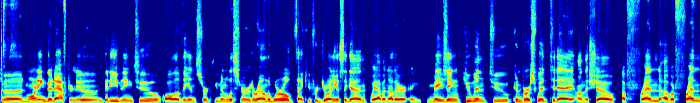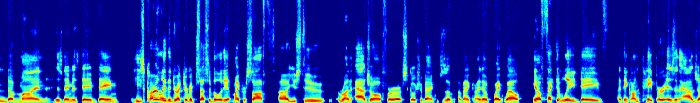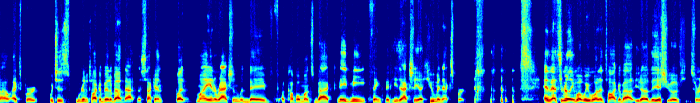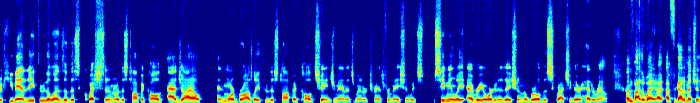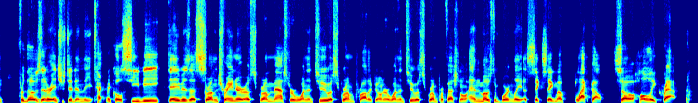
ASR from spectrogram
Good morning, good afternoon, good evening to all of the Insert Human listeners around the world. Thank you for joining us again. We have another amazing human to converse with today on the show, a friend of a friend of mine. His name is Dave Dame. He's currently the director of accessibility at Microsoft. Uh, used to run Agile for Scotiabank, which is a, a bank I know quite well. You know, effectively, Dave, I think on paper is an Agile expert, which is we're going to talk a bit about that in a second. But my interaction with Dave a couple months back made me think that he's actually a human expert. and that's really what we want to talk about. You know, the issue of sort of humanity through the lens of this question or this topic called agile and more broadly through this topic called change management or transformation, which seemingly every organization in the world is scratching their head around. And by the way, I, I, forgot to mention for those that are interested in the technical CV, Dave is a Scrum trainer, a Scrum master one and two, a Scrum product owner one and two, a Scrum professional, and most importantly, a Six Sigma black belt. So, holy crap.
